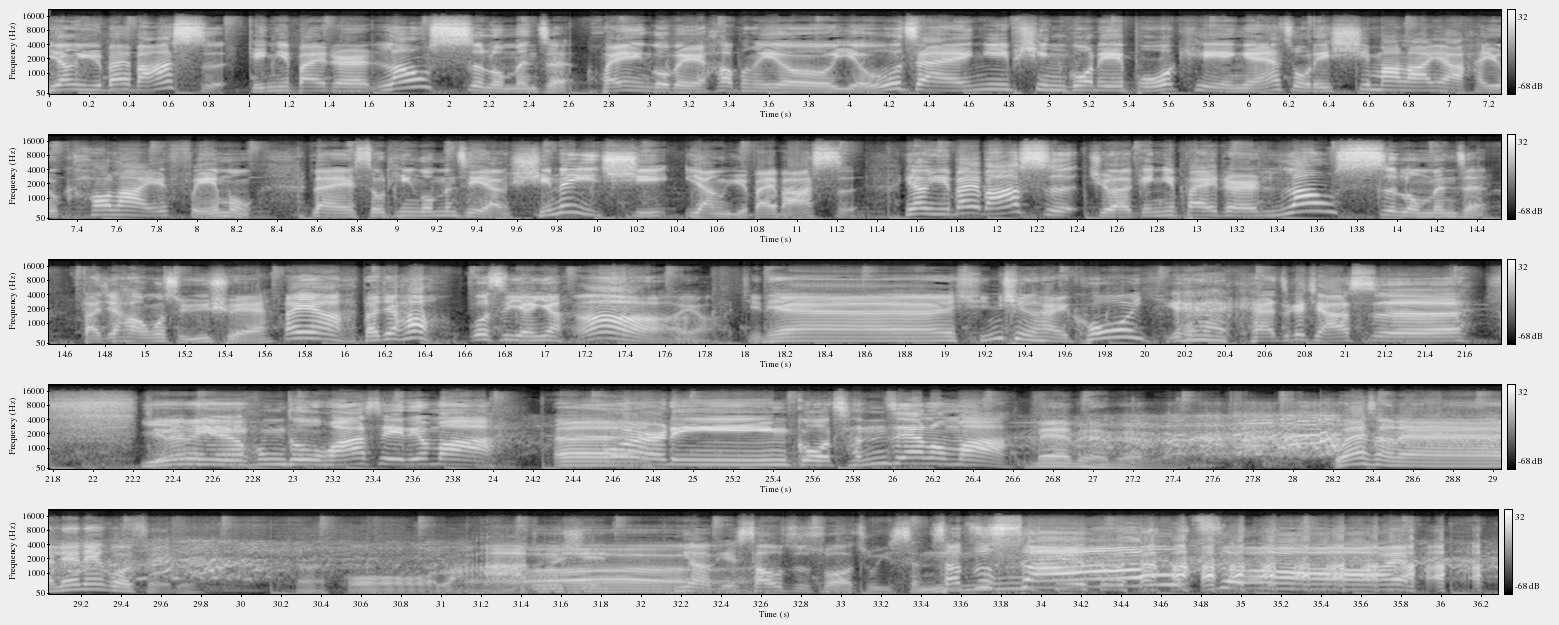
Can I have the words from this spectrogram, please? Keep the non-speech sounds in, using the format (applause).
洋芋摆巴适，给你摆点儿老实龙门阵。欢迎各位好朋友又在你苹果的播客、安卓的喜马拉雅，还有考拉 FM 来收听我们这样新的一期洋芋摆巴适。洋芋摆巴适就要给你摆点儿老实龙门阵。大家好，我是宇轩。哎呀，大家好，我是杨洋啊。哎呀，今天心情还可以。看这个架势，因为红头花色的嘛，五二零过称赞了嘛？没有没有没有没有。晚上呢，两点过睡的。嗯，哦，那东西你要给嫂子说，注意身体啥子嫂子？哎呀，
